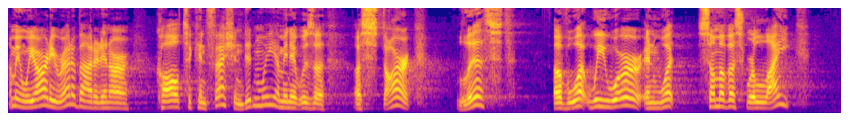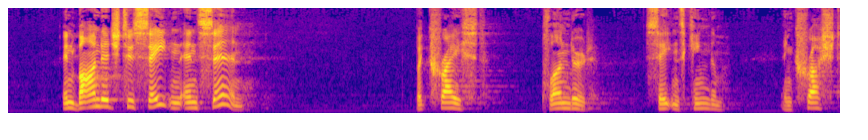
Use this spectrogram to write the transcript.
I mean, we already read about it in our call to confession, didn't we? I mean, it was a, a stark list of what we were and what some of us were like in bondage to Satan and sin. But Christ plundered Satan's kingdom and crushed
